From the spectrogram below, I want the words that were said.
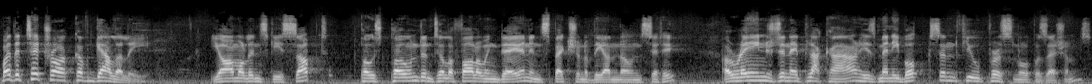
by the Tetrarch of Galilee. Yarmolinsky supped, postponed until the following day an inspection of the unknown city, arranged in a placard his many books and few personal possessions,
